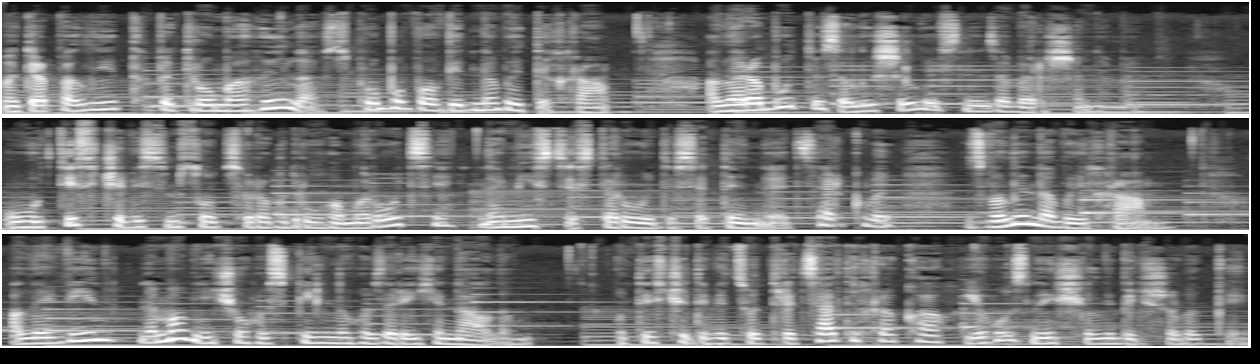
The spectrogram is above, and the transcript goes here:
митрополит Петро Могила спробував відновити храм, але роботи залишились незавершеними. У 1842 році на місці старої десятинної церкви звели новий храм, але він не мав нічого спільного з оригіналом. У 1930-х роках його знищили більшовики.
